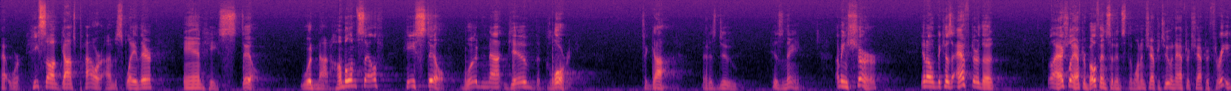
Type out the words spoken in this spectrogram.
at work. He saw God's power on display there and he still would not humble himself. He still would not give the glory to God that is due his name. I mean, sure, you know, because after the, well, actually, after both incidents, the one in chapter 2 and after chapter 3,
